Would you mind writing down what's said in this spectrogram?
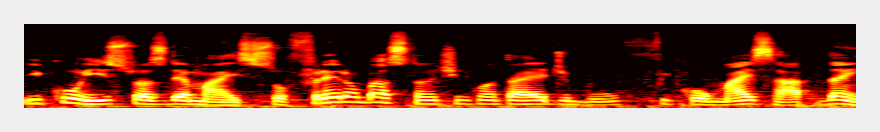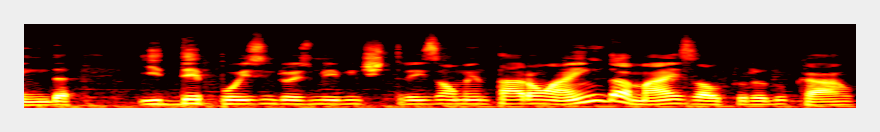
e com isso as demais sofreram bastante enquanto a Red Bull ficou mais rápida ainda, e depois em 2023 aumentaram ainda mais a altura do carro,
